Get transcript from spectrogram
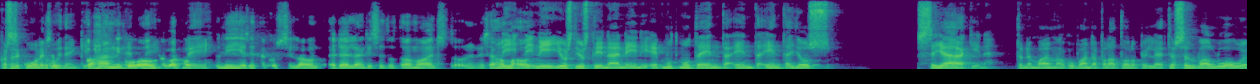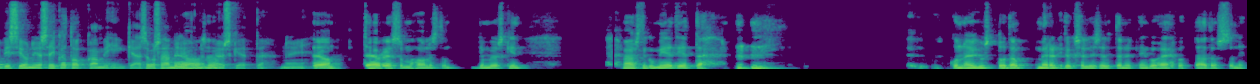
koska se kuoli se kuitenkin. Vähän niin kuin oltava, niin, kun, niin. niin, ja sitten kun sillä on edelleenkin se tota Mindstone, niin sehän niin, niin, niin, just, justiin näin, niin, niin, mutta mut entä, entä, entä jos se jääkin tuonne maailmaan, kun Vanda palaa tolpille, että jos se vaan luo uuden vision, ja se ei katokaan mihinkään, se voisi vähän mennä myöskin. Että, niin. Se on teoriassa mahdollista, ja myöskin mä just niin mietin, että kun ne just tuota merkityksellisyyttä nyt niin hehkottaa tuossa, niin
